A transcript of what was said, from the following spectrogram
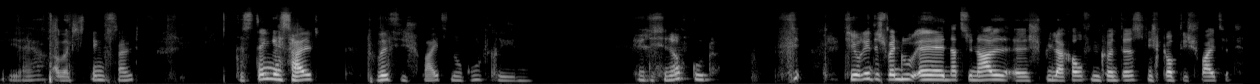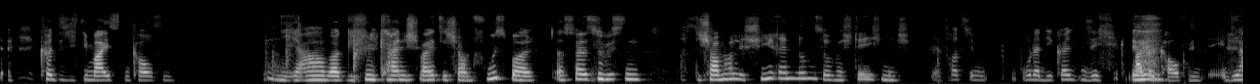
Ja, ja, aber das Ding ist halt, das Ding ist halt, du willst die Schweiz nur gut reden. Ja, die sind auch gut. Theoretisch, wenn du äh, Nationalspieler kaufen könntest, ich glaube, die Schweiz hätte, könnte sich die meisten kaufen. Ja, aber gefühlt keine Schweizer schauen Fußball. Das heißt so ein bisschen, die schauen alle Skirennen und so, verstehe ich nicht. Ja, trotzdem, Bruder, die könnten sich alle kaufen. Die,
